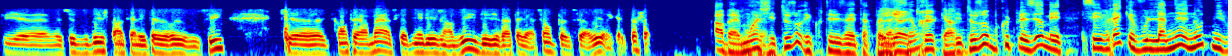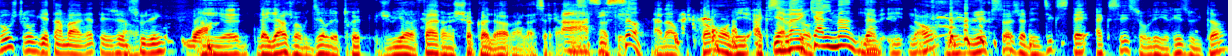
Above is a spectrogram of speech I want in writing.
puis euh, Monsieur Dubé, je pense qu'il en était heureux aussi, que contrairement à ce que bien des gens disent, des appellations peuvent servir à quelque chose. Ah ben moi, j'ai toujours écouté les Mais il y a interpellations. un truc, hein. J'ai toujours beaucoup de plaisir, mais c'est vrai que vous l'amenez à un autre niveau, je trouve, Gaëtan Barrette, et je le souligne. Et euh, d'ailleurs, je vais vous dire le truc. Je lui ai offert un chocolat avant la séance. Ah, c'est ça. Alors, puis comme on est axé Il y avait un sur- calmant dedans. avait- non, mais mieux que ça, j'avais dit que c'était axé sur les résultats.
